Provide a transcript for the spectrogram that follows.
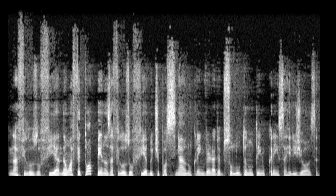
na filosofia não afetou apenas a filosofia do tipo assim, ah, eu não creio em verdade absoluta, não tenho crença religiosa.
